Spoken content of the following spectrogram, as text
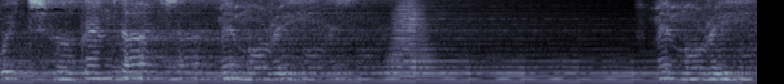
which will grant us memories, memories.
